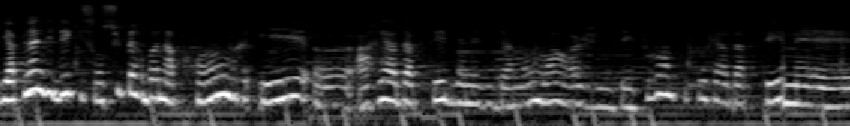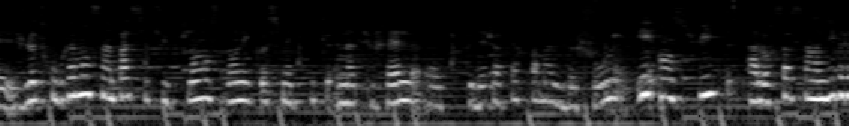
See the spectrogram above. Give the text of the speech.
Il y a plein d'idées qui sont super bonnes à prendre et euh, à réadapter bien évidemment. Moi je les ai toujours un petit peu réadaptées mais je le trouve vraiment sympa si tu te lances dans les cosmétiques naturels, euh, tu peux déjà faire pas mal de choses. Et ensuite, alors ça c'est un livre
